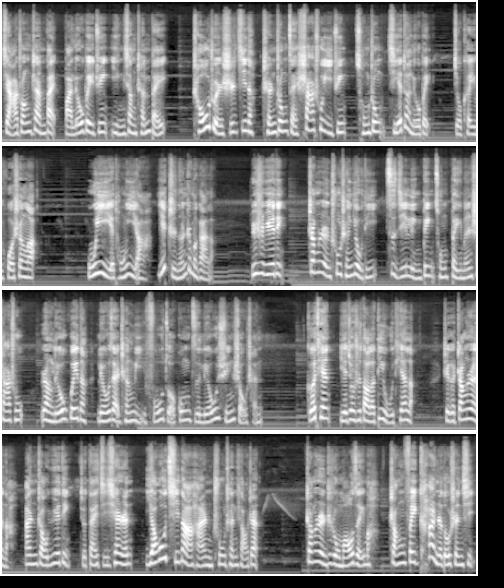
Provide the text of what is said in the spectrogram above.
假装战败，把刘备军引向城北。瞅准时机呢，城中再杀出一军，从中截断刘备，就可以获胜了。吴懿也同意啊，也只能这么干了。于是约定张任出城诱敌，自己领兵从北门杀出，让刘归呢留在城里辅佐公子刘询守城。隔天，也就是到了第五天了，这个张任呐，按照约定就带几千人摇旗呐喊出城挑战。张任这种毛贼嘛，张飞看着都生气，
